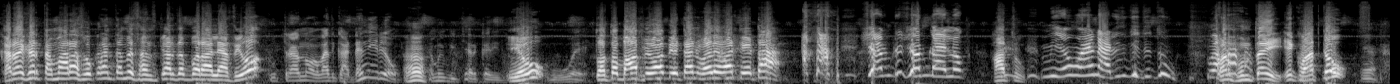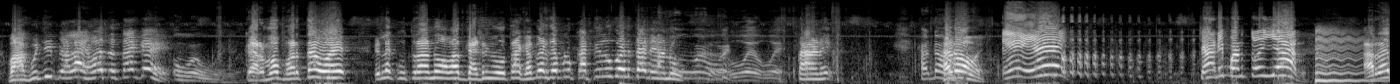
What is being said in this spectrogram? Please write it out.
ખરેખર તમારા છોકરાને તમે સંસ્કાર જબ્બર આલ્યા છે હો. કૂતરાનો અવાજ કાઢે નહીં રહ્યો? તમે વિચાર કરી દો. એવું? તો તો બાપ એવા બેટા ને વળે એવા ટેટા. શામ ટુ શામ ડાયલોગ? હાતું મેં એવું આ નારી કીધું તું. પણ ફૂમતાઈ એક વાત કહું? વાઘુજી પેલા એવા જ હતા કે ઓય ઓય ઘરમાં ફરતા હોય એટલે કૂતરાનો અવાજ કાઢીને રોતા ખબર છે પેલું કટેલું બનતા ને આનું. ઓય ઓય તાણે. હેડો. હેડો એ એ! ચાણી બનતો યાર. અરે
